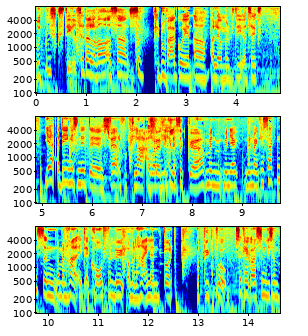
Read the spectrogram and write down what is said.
rytmisk stil til dig, eller hvad? Og så, så kan du bare gå ind og, og lave melodi og tekst. Ja, og det er egentlig sådan lidt øh, svært at forklare, hvordan det kan lade sig gøre. Men, men, jeg, men man kan sagtens, sådan, når man har et akkordforløb, og man har en eller anden bund at bygge på, så kan jeg godt sådan ligesom,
